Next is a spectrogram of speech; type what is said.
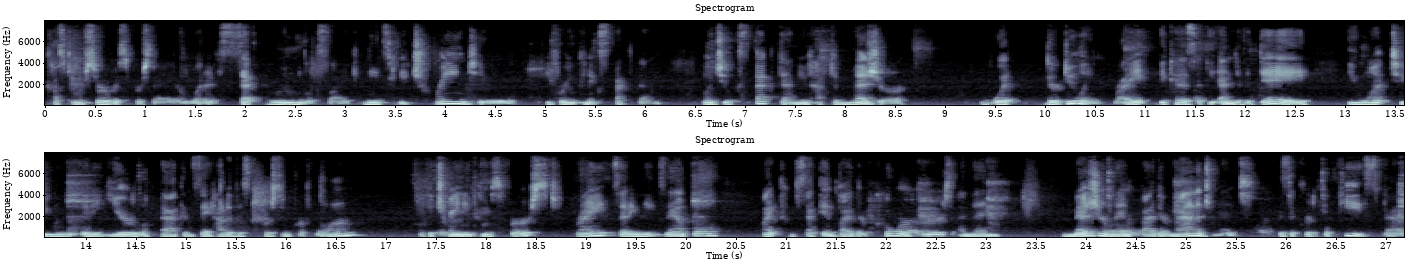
customer service per se, or what a set room looks like, needs to be trained to before you can expect them. Once you expect them, you have to measure what they're doing, right? Because at the end of the day, you want to, in a year, look back and say, how did this person perform? So the training comes first, right? Setting the example might come second by their coworkers, and then measurement by their management is a critical piece that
